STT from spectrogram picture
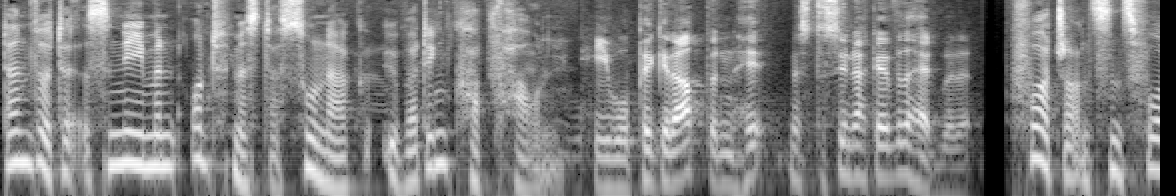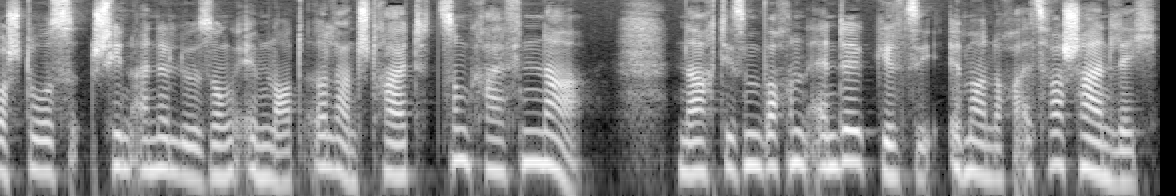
dann wird er es nehmen und Mr. Sunak über den Kopf hauen. He will pick it up and hit Mr. Sunak over the head with it. Vor Johnsons Vorstoß schien eine Lösung im Nordirlandstreit zum Greifen nah. Nach diesem Wochenende gilt sie immer noch als wahrscheinlich,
